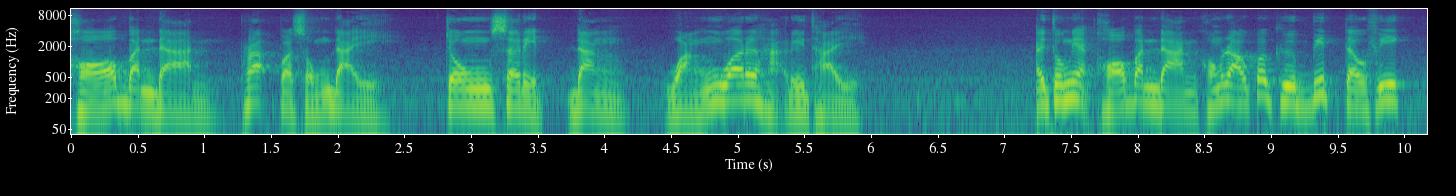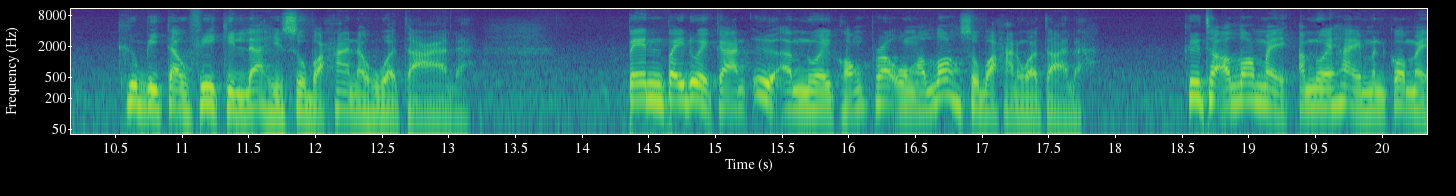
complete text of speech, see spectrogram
ขอบันดาล พระประสงค์ใด จงสริดดังหวังวรหฤทัยไอ้ตรงเนี้ยขอบันดาลของเราก็คือบิตเตาฟิกคือบิตเตาฟิกิลลาฮิซุบฮานะฮูวตาลาเป็นไปด้วยการเอื้ออำนวยของพระองค์อัลลอฮ์สุบฮานวะตะอาลาคือถ้าอัลลอฮ์ไม่อำนวยให้มันก็ไม่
